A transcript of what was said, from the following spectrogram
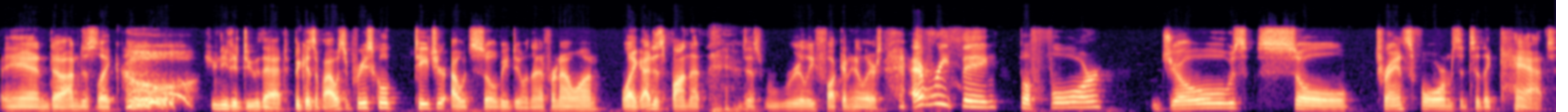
and uh, I'm just like, oh, you need to do that because if I was a preschool teacher, I would so be doing that from now on. Like I just find that just really fucking hilarious. Everything before Joe's soul transforms into the cat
